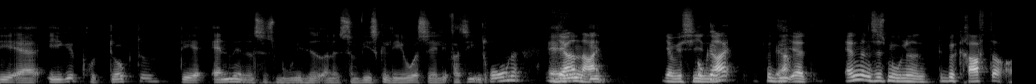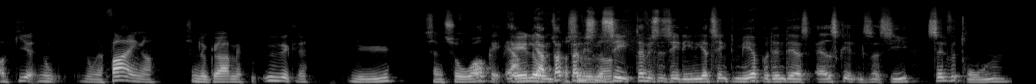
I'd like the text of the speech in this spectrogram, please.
det er ikke produktet, det er anvendelsesmulighederne, som vi skal leve og sælge. For en drone er Ja nej. et- Jeg vil sige Okay. nej, fordi Ja. ja. at anvendelsesmuligheden, det bekræfter og giver nogle, nogle erfaringer, som det gør, at man kan udvikle nye sensorer, Okay, ja, payloads jamen, der, og der, er vi så sådan set, der er vi sådan set enige. Jeg tænkte mere på den der adskillelse at sige, selve dronen,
